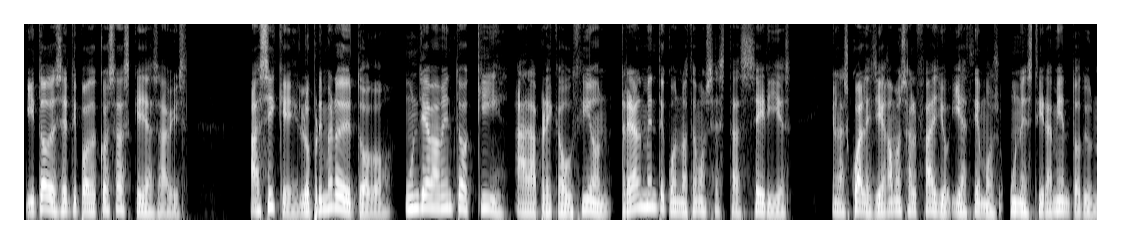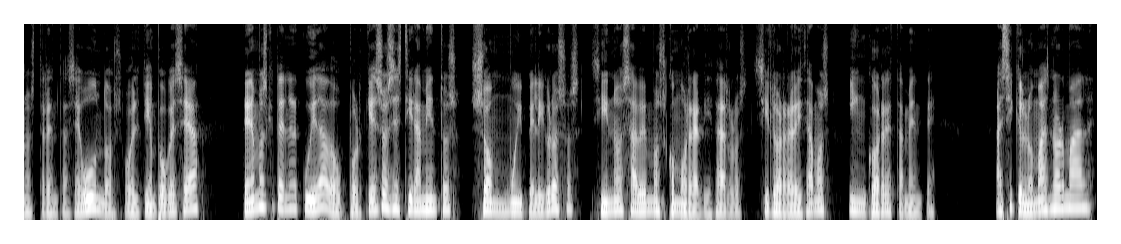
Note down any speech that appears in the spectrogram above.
y todo ese tipo de cosas que ya sabéis. Así que, lo primero de todo, un llamamiento aquí a la precaución. Realmente cuando hacemos estas series en las cuales llegamos al fallo y hacemos un estiramiento de unos 30 segundos o el tiempo que sea, tenemos que tener cuidado porque esos estiramientos son muy peligrosos si no sabemos cómo realizarlos, si los realizamos incorrectamente. Así que lo más normal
